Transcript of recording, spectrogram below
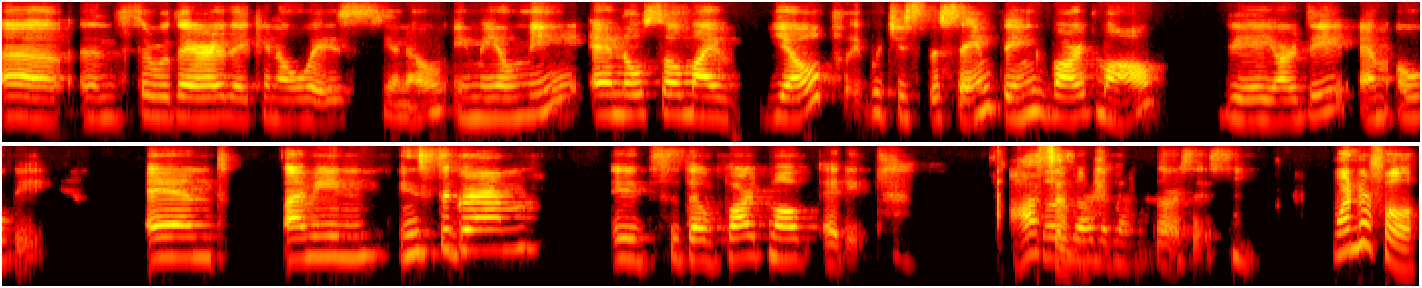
Uh, and through there, they can always, you know, email me. And also my Yelp, which is the same thing, Vardmov, V-A-R-D-M-O-V. And I mean, Instagram, it's the Vardmov edit. Awesome. Those are the main sources. Wonderful.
